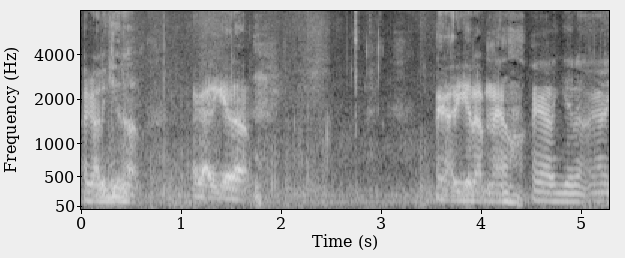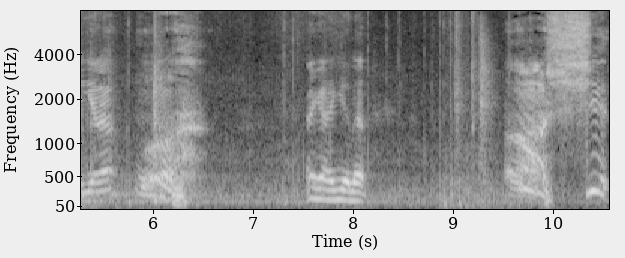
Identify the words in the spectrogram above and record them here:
I gotta get up. I gotta get up. I gotta get up now. I gotta get up. I gotta get up. Ugh. I gotta get up. Oh shit.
